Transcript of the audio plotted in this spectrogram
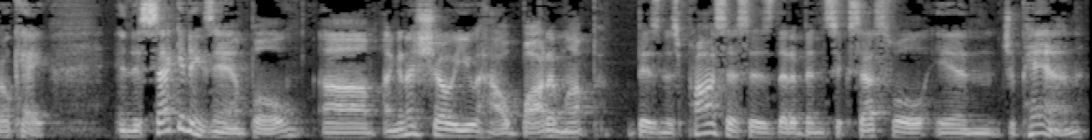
Okay, in the second example, um, I'm going to show you how bottom up business processes that have been successful in Japan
